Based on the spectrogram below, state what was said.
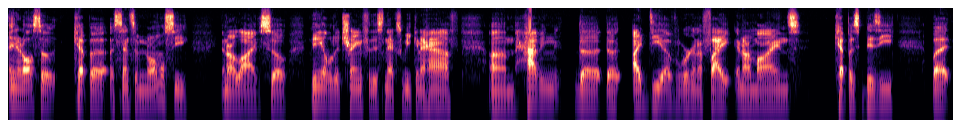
and it also kept a, a sense of normalcy in our lives. So being able to train for this next week and a half, um, having the the idea of we're gonna fight in our minds, kept us busy. But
